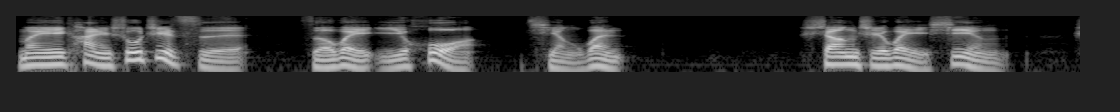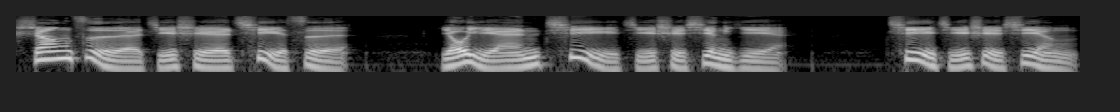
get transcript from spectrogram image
每看书至此，则为疑惑。请问：生之谓性，生字即是气字，有言气即是性也。气即是性。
